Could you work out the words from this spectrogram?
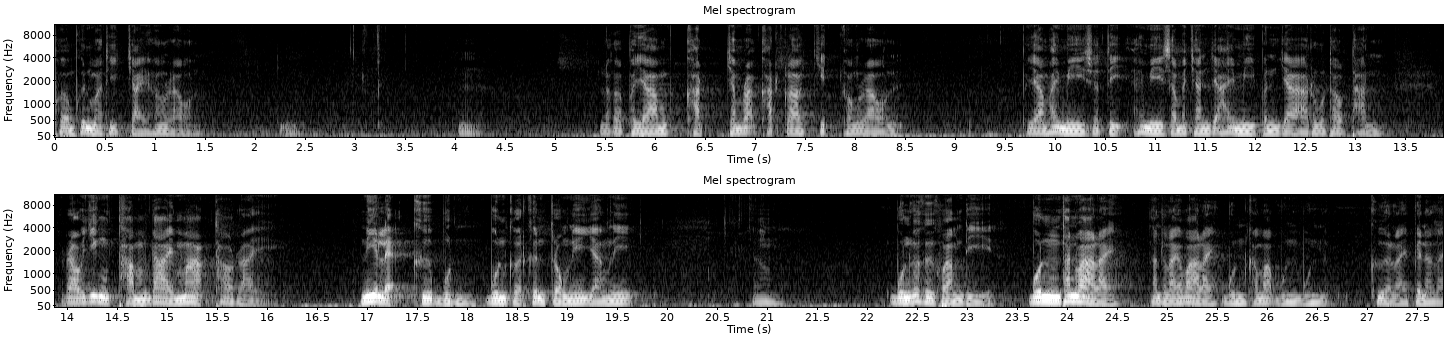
เพิ่มขึ้นมาที่ใจของเรา แล้วก็พยายามขัดชำระขัดกลาวจิตของเราเนี่ยพยายามให้มีสติให้มีสัมปชัญญะให้มีปัญญารู้เท่าทัน เรายิ่งทำได้มากเท่าไหร่ นี่แหละคือบุญบุญเกิดขึ้นตรงนี้อย่างนี้ บุญก็คือความดี บุญท่านว่าอะไร ท่านถลายว่าอะไร บุญคำว่าบุญบุญคืออะไรเป็นอะไร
